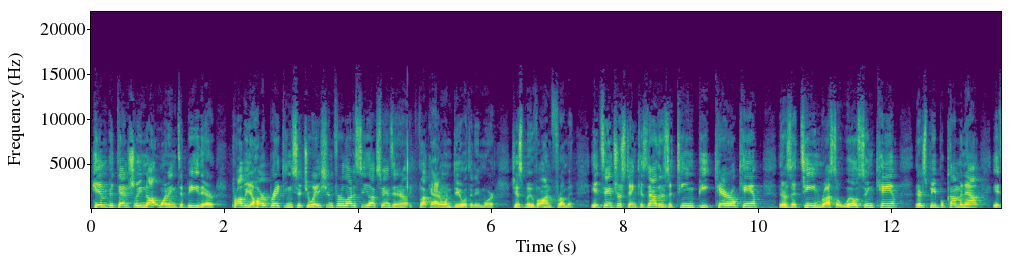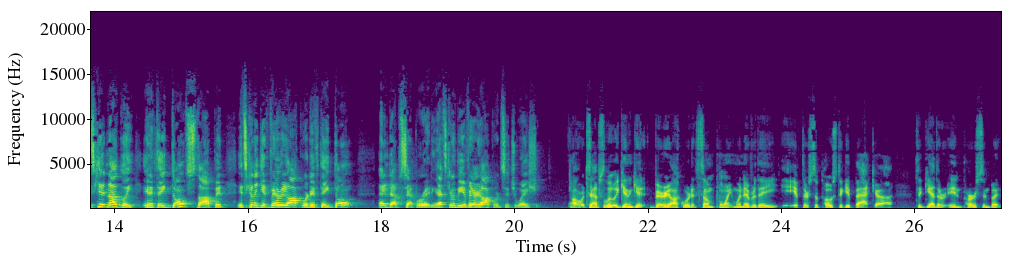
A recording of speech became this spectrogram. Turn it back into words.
him potentially not wanting to be there, probably a heartbreaking situation for a lot of Seahawks fans, and they're like, "Fuck, I don't want to deal with it anymore. Just move on from it." It's interesting because now there's a team Pete Carroll camp, there's a team Russell Wilson camp, there's people coming out. It's getting ugly, and if they don't stop it, it's going to get very awkward if they don't end up separating. That's going to be a very awkward situation. Oh, it's absolutely going to get very awkward at some point whenever they, if they're supposed to get back uh, together in person. But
